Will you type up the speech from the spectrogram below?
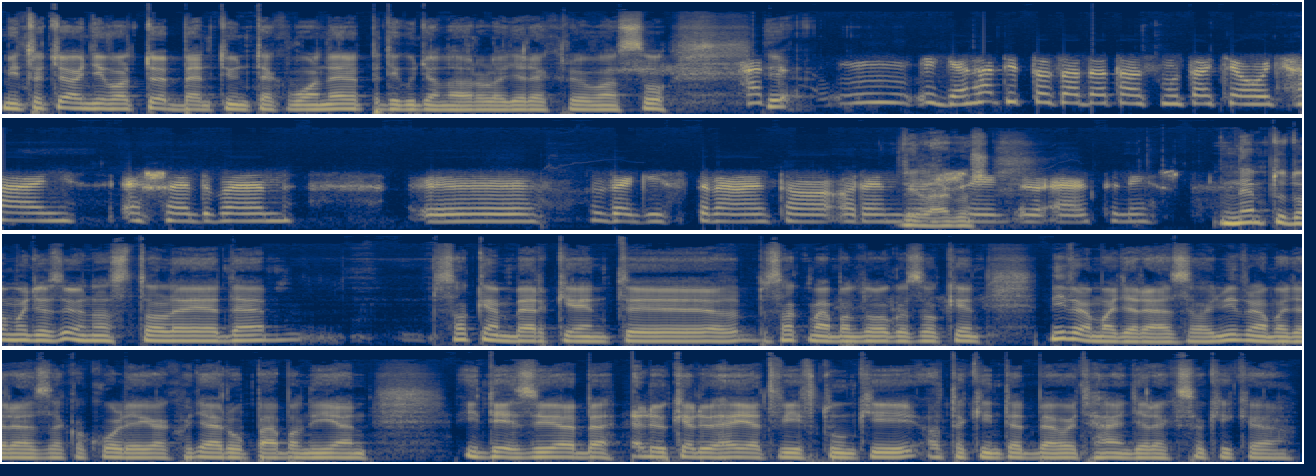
Mint hogyha annyival többen tűntek volna el, pedig ugyanarról a gyerekről van szó. Hát mm, igen, hát itt az adat azt mutatja, hogy hány esetben ö, regisztrált a, a rendőrség Világos. eltűnést. Nem tudom, hogy az ön asztal de szakemberként, szakmában dolgozóként mivel magyarázza, vagy mivel magyarázzák a kollégák, hogy Európában ilyen idézőjelbe előkelő helyet vívtunk ki a tekintetben, hogy hány gyerek szökik el?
